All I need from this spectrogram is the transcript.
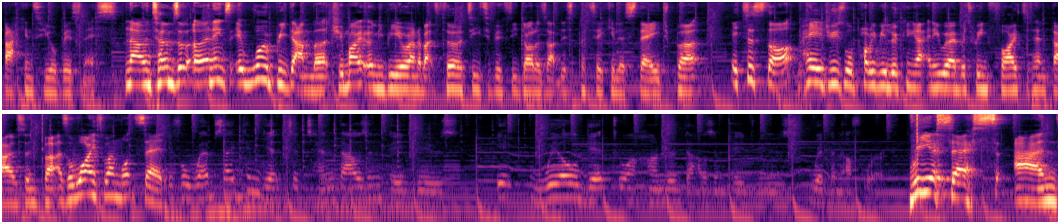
back into your business. Now, in terms of earnings, it won't be that much. It might only be around about 30 to $50 at this particular stage, but it's a start. Page views will probably be looking at anywhere between five to 10,000, but as a wise man once said, if a website can get to 10,000 page views, it will get to 100,000 page views with enough work. Reassess and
